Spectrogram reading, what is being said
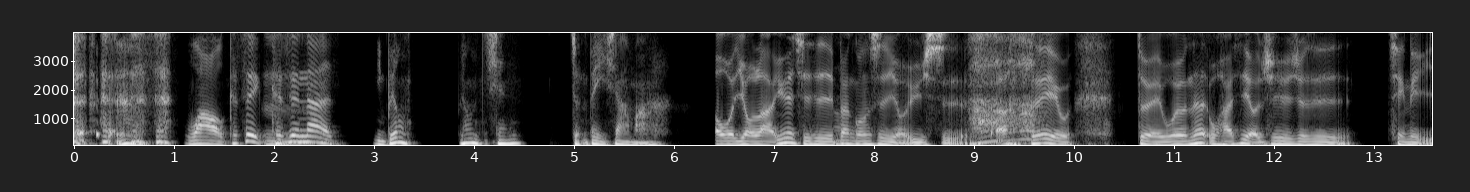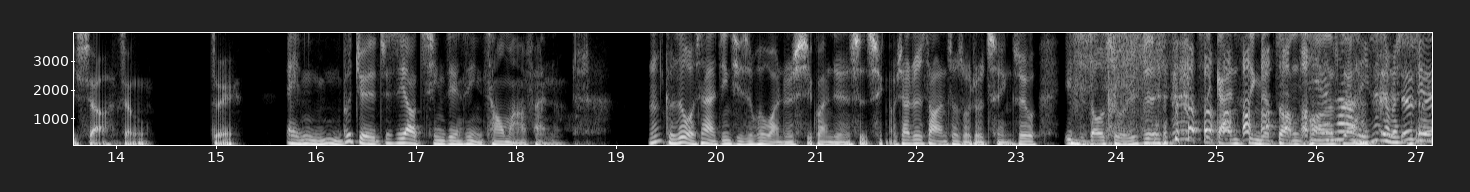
哇哦！可是，可是，那你不用不用先准备一下吗？哦，我有啦，因为其实办公室有浴室啊，所以对我那我还是有去，就是清理一下这样。对，哎，你你不觉得就是要清这件事情超麻烦的吗？嗯，可是我现在已经其实会完全习惯这件事情了。我现在就是上完厕所就清，所以我一直都处于是 是干净的状况。天哪，你是什么仙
